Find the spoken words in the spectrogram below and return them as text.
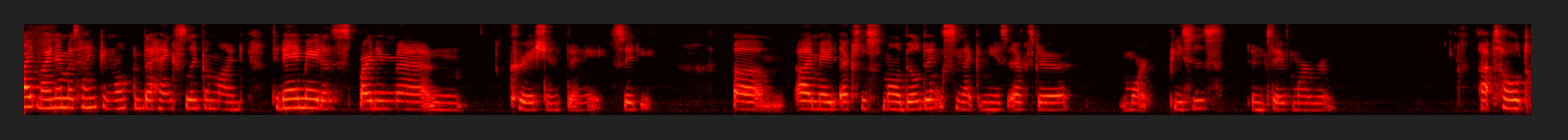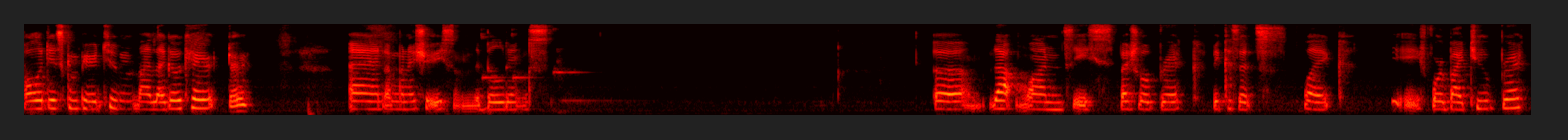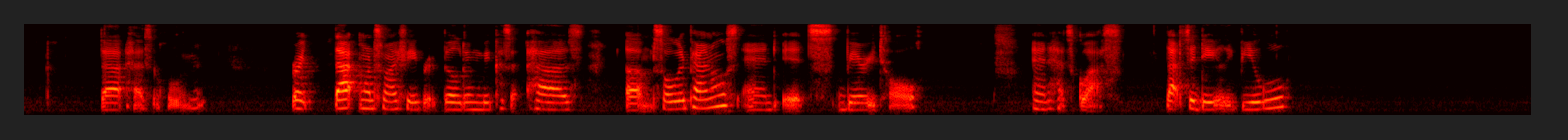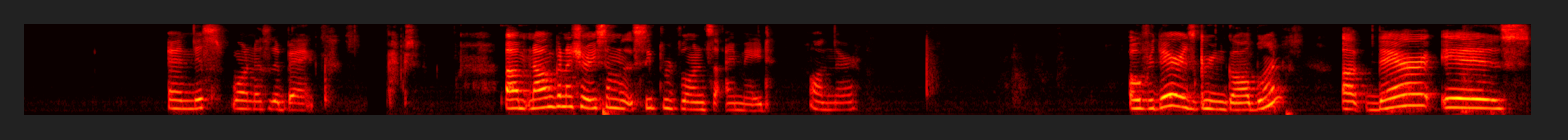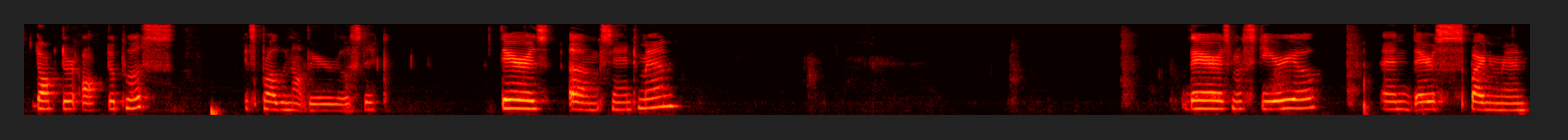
Hi, my name is Hank and welcome to Hank's LegoMind. Today I made a Spider-Man creation thingy, city. Um, I made extra small buildings and I can use extra more pieces and save more room. That's how tall it is compared to my Lego character. And I'm to show you some of the buildings. Um, that one's a special brick because it's like a 4x2 brick that has a hole in it. Right, that one's my favorite building because it has um, solar panels and it's very tall and has glass. That's a Daily Bugle. And this one is the bank. Um, now I'm going to show you some of the super villains that I made on there. Over there is Green Goblin. Up there is Dr. Octopus. It's probably not very realistic. There's um, Sandman. There's Mysterio. And there's Spider-Man.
